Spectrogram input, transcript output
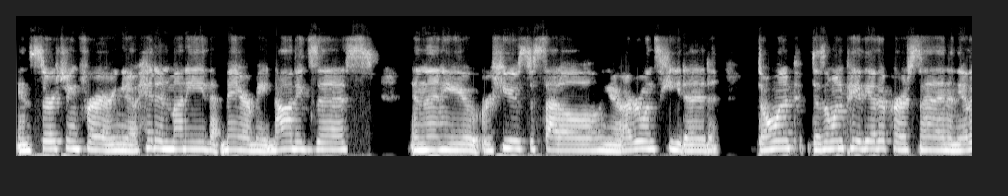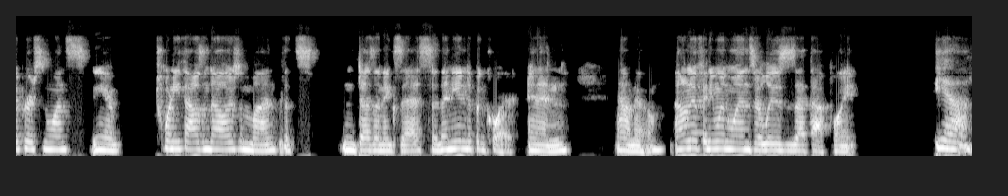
and searching for, you know, hidden money that may or may not exist. And then you refuse to settle. You know, everyone's heated, don't want to, doesn't want to pay the other person, and the other person wants, you know, twenty thousand dollars a month. That's doesn't exist. So then you end up in court, and I don't know. I don't know if anyone wins or loses at that point. Yeah,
